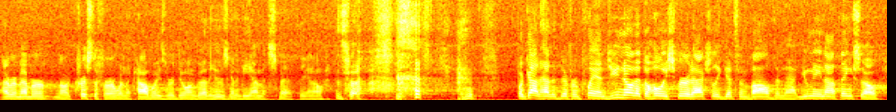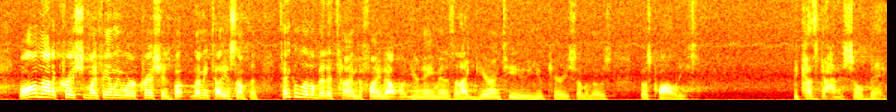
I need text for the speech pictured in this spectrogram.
I remember you know, Christopher, when the Cowboys were doing good, he was going to be Emmitt Smith, you know. but God had a different plan. Do you know that the Holy Spirit actually gets involved in that? You may not think so, well, I'm not a Christian. My family were Christians, but let me tell you something. Take a little bit of time to find out what your name is, and I guarantee you, you carry some of those, those qualities. Because God is so big.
